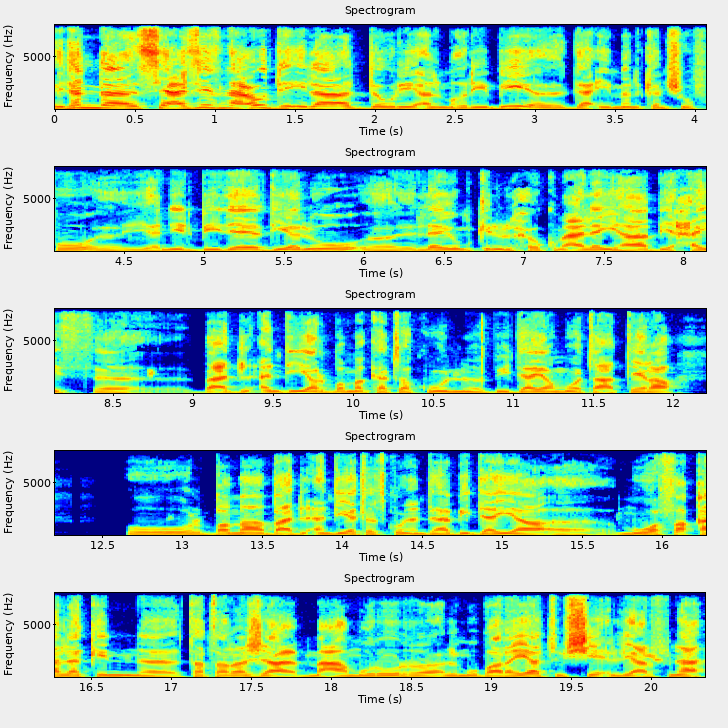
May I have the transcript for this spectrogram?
اذا سي عزيز نعود إلى الدوري المغربي دائما كنشوفوا يعني البداية ديالو لا يمكن الحكم عليها بحيث بعض الأندية ربما كتكون بداية متعطرة وربما بعض الأندية تكون عندها بداية موفقة لكن تتراجع مع مرور المباريات والشيء اللي عرفناه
